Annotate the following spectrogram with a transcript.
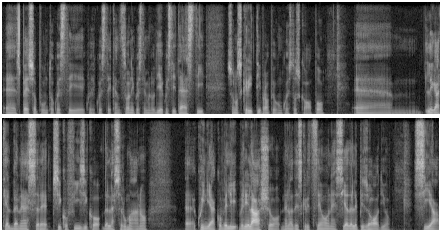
eh, spesso appunto questi, que- queste canzoni, queste melodie, questi testi sono scritti proprio con questo scopo, eh, legati al benessere psicofisico dell'essere umano. Eh, quindi ecco, ve li, ve li, lascio nella descrizione sia dell'episodio sia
